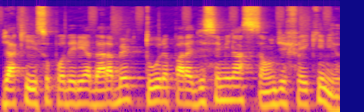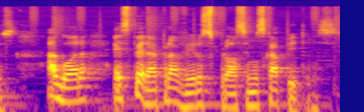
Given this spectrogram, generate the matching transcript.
já que isso poderia dar abertura para a disseminação de fake news. Agora é esperar para ver os próximos capítulos.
